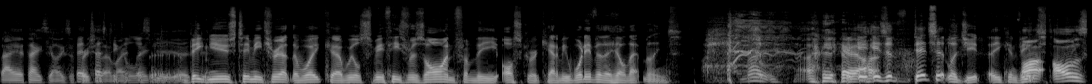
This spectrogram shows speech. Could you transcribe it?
No, yeah, thanks, Alex. Appreciate Fantastic that, to mate. Thank you. Yeah, Big cheers. news, Timmy, throughout the week. Uh, Will Smith, he's resigned from the Oscar Academy, whatever the hell that means. Mate, uh, yeah, I- is it dead set legit? Are you convinced? I was,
